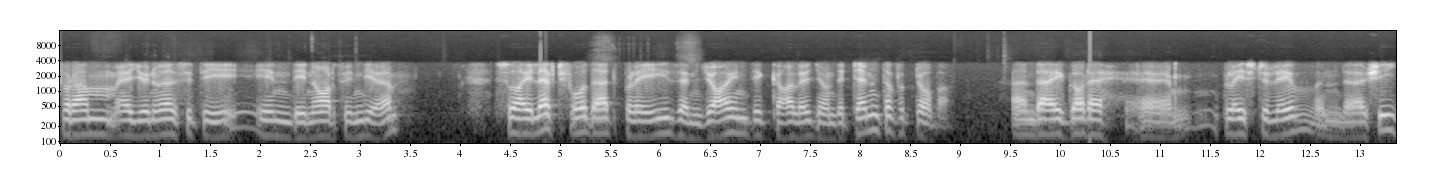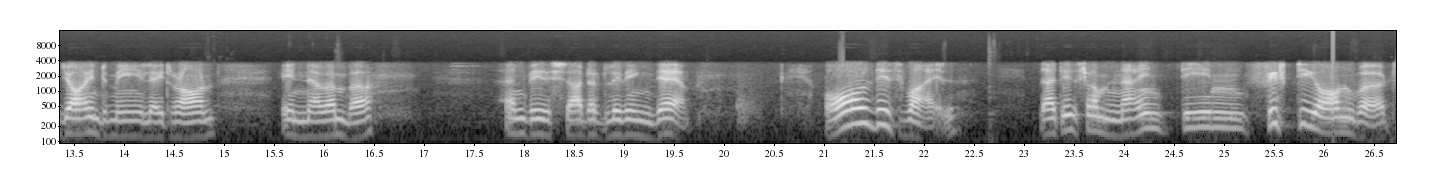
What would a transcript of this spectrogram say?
from a university in the North India. So I left for that place and joined the college on the 10th of October. And I got a um, place to live, and uh, she joined me later on in November, and we started living there. All this while, that is from 1950 onwards,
